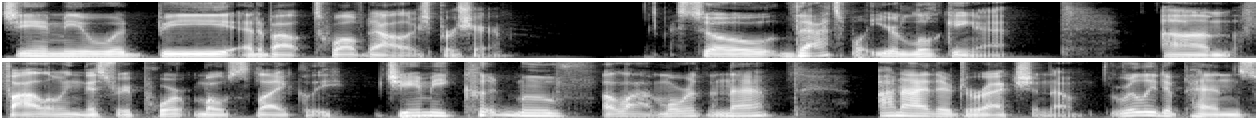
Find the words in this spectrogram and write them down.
GME would be at about $12 per share. So that's what you're looking at. Um, following this report, most likely. GME could move a lot more than that on either direction, though. It really depends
